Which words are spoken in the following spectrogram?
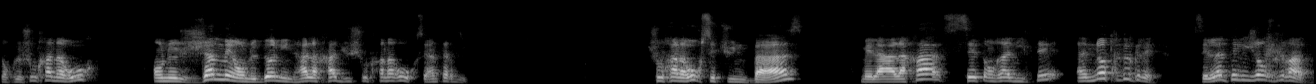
Donc le Shulchan Aruch, on ne jamais on ne donne une halakha du Shulchan Aruch, c'est interdit. Shulchan Aruch, c'est une base, mais la halakha, c'est en réalité un autre degré. C'est l'intelligence du Rav.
